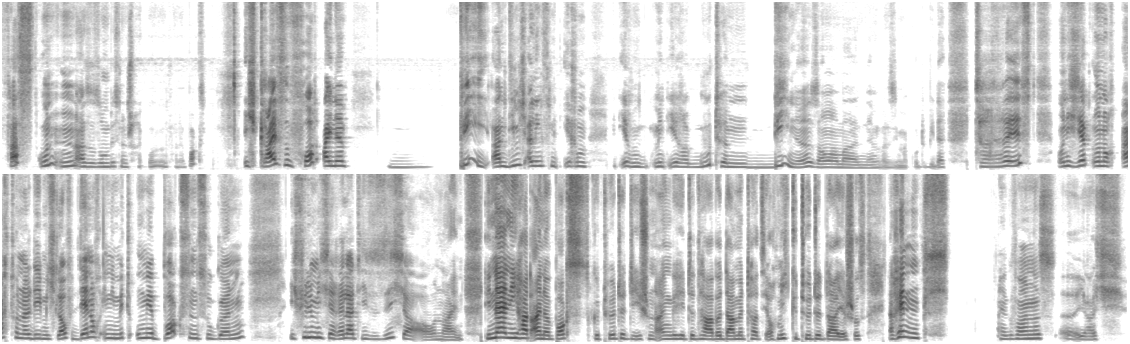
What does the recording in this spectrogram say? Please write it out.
fast unten, also so ein bisschen schräg unten von der Box. Ich greife sofort eine B an, die mich allerdings mit ihrem, mit ihrem, mit ihrer guten Biene, sagen wir mal, nennen wir sie mal gute Biene, trifft. Und ich habe nur noch 800 Leben. Ich laufe dennoch in die Mitte, um mir Boxen zu gönnen. Ich fühle mich hier relativ sicher. Oh nein. Die Nanny hat eine Box getötet, die ich schon angehittet habe. Damit hat sie auch mich getötet, da ihr Schuss nach hinten gefallen ist. Äh, ja, ich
